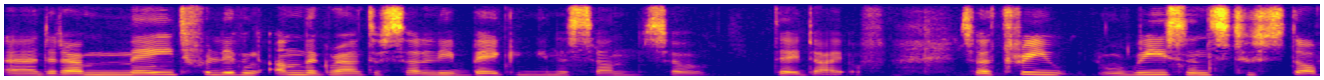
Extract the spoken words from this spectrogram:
uh, that are made for living underground, are suddenly baking in the sun. So they die off. So three reasons to stop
